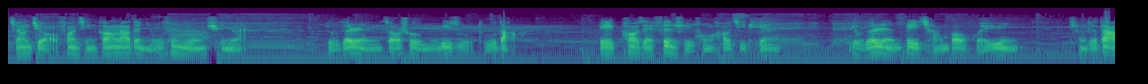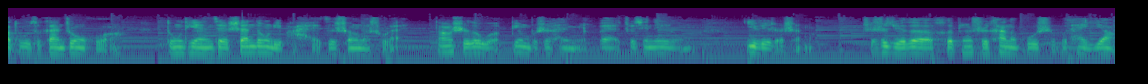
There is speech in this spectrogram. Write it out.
将脚放进刚拉的牛粪中取暖；有的人遭受奴隶主毒打。被泡在粪水中好几天，有的人被强暴怀孕，挺着大肚子干重活，冬天在山洞里把孩子生了出来。当时的我并不是很明白这些内容意味着什么，只是觉得和平时看的故事不太一样。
